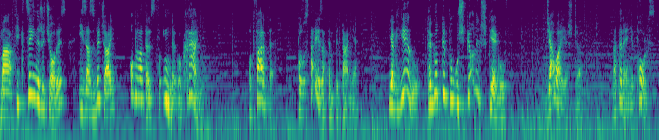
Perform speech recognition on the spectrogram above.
Ma fikcyjny życiorys i zazwyczaj obywatelstwo innego kraju. Otwarte pozostaje zatem pytanie, jak wielu tego typu uśpionych szpiegów działa jeszcze na terenie Polski.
